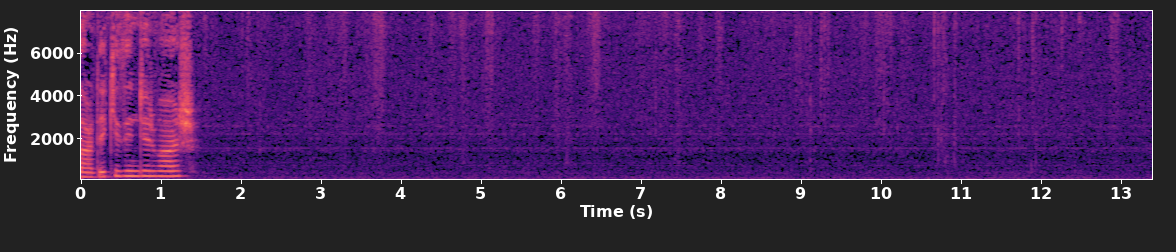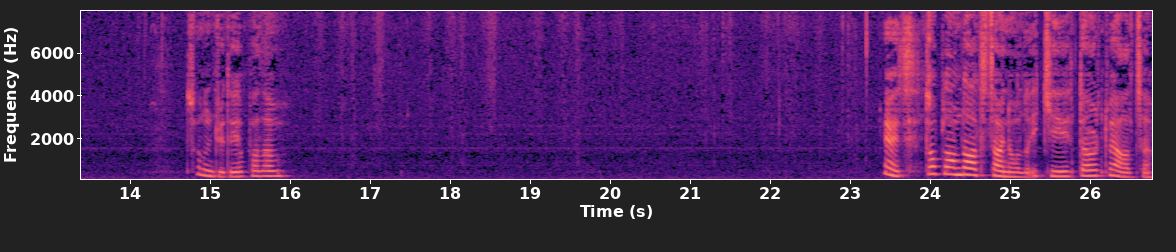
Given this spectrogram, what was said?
Aralarda iki zincir var. Sonuncuyu da yapalım. Evet, toplamda 6 tane oldu. 2, 4 ve 6.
